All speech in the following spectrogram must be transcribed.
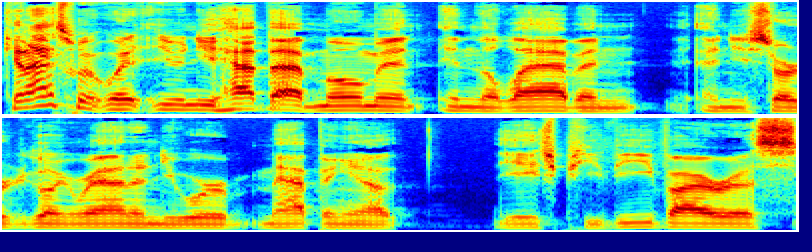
Can I ask when, when you had that moment in the lab and and you started going around and you were mapping out the HPV virus?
